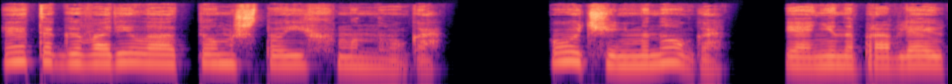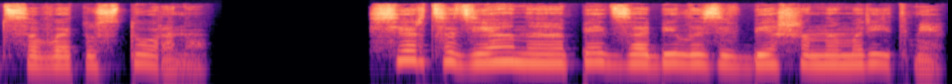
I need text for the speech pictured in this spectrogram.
Это говорило о том, что их много. Очень много, и они направляются в эту сторону. Сердце Дианы опять забилось в бешеном ритме.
